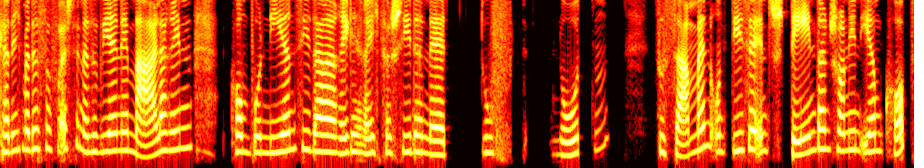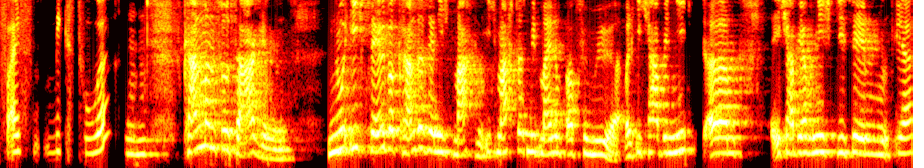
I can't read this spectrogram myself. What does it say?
kann ich mir das so vorstellen? Also wie eine Malerin komponieren Sie da regelrecht verschiedene Duftnoten zusammen und diese entstehen dann schon in Ihrem Kopf als Mixtur? Mhm. Kann man so sagen. Nur ich selber kann das ja nicht machen. Ich mache das mit meinem Parfümeur, weil ich habe nicht, ähm, ich habe ja auch nicht diese, ja.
